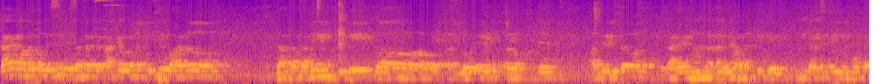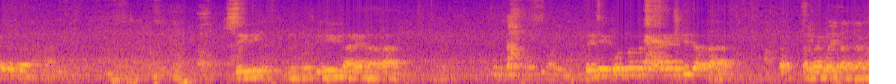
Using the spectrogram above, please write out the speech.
काय मला परिस्थिती सांगा त्या नाक्यावरनं किती वाहनं जातात आणि किती लोडेड म्हणजे अतिरिक्त गाड्या घेऊन जाणारे वाहन किती? तुमच्याकडे काही रिपोर्ट आहे तसं ते किती गाड्या जातात? ते चेकपोस्टवर गाड्या किती जातात? सगळ्यांना जातात.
